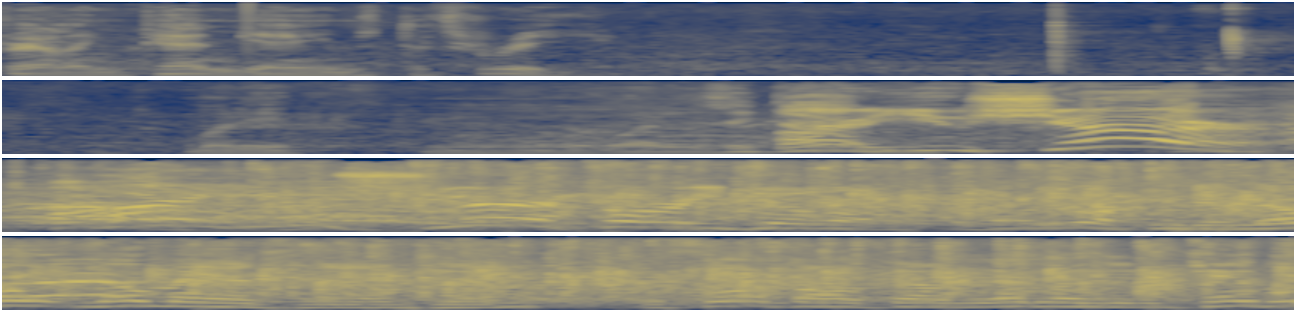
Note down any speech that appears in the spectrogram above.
trailing 10 games to three. What do you, what has he done? Are you sure? Are you sure, Corey Deuel? But look, he's a no, no man's land, Jim. The four ball's down the other end of the table,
